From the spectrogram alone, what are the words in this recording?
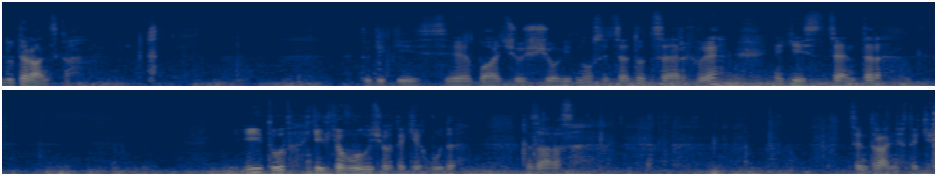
лютеранська. Тут якийсь е, бачу, що відноситься до церкви, якийсь центр. І тут кілька вуличок таких буде зараз. Центральних таких.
